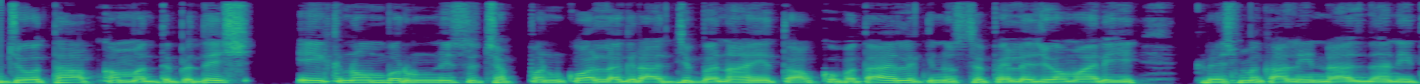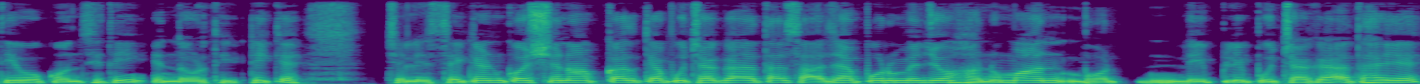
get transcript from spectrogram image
जो था आपका मध्य प्रदेश एक नवंबर 1956 को अलग राज्य बना है तो आपको पता है, लेकिन उससे पहले जो हमारी ग्रीष्मकालीन राजधानी थी, वो कौन सी थी? इंदौर थी, ठीक है? चलिए सेकंड क्वेश्चन आपका क्या पूछा गया था? शाजापुर में जो हनुमान, बहुत डीपली पूछा गया था ये।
